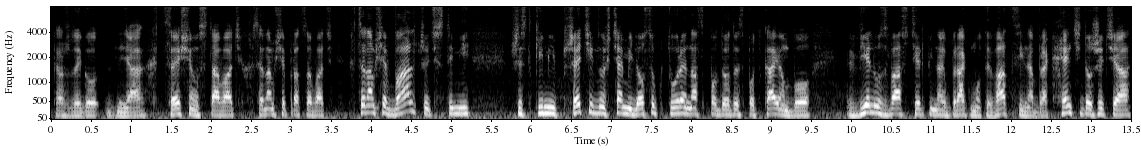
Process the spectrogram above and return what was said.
każdego dnia chce się stawać, chce nam się pracować, chce nam się walczyć z tymi wszystkimi przeciwnościami losu, które nas po drodze spotkają, bo wielu z Was cierpi na brak motywacji, na brak chęci do życia,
